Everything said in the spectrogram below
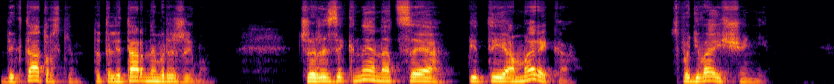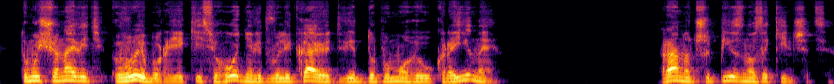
диктаторським тоталітарним режимом. Чи ризикне на це піти Америка? Сподіваюсь, що ні. Тому що навіть вибори, які сьогодні відволікають від допомоги України, рано чи пізно закінчаться.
